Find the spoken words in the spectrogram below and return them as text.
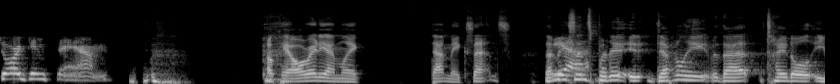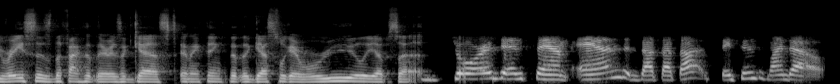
George and Sam? okay already i'm like that makes sense That makes Yeah. sense, but it, it definitely that title erases the fact that there is a guest, and I think that the guest will get really upset. George and Sam and dot dot dot. Stay tuned to find out.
